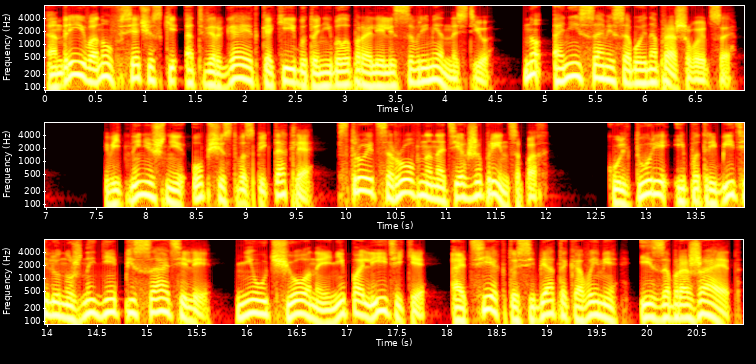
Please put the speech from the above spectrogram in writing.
Андрей Иванов всячески отвергает какие бы то ни было параллели с современностью, но они сами собой напрашиваются. Ведь нынешнее общество спектакля строится ровно на тех же принципах. Культуре и потребителю нужны не писатели, не ученые, не политики, а те, кто себя таковыми изображает,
